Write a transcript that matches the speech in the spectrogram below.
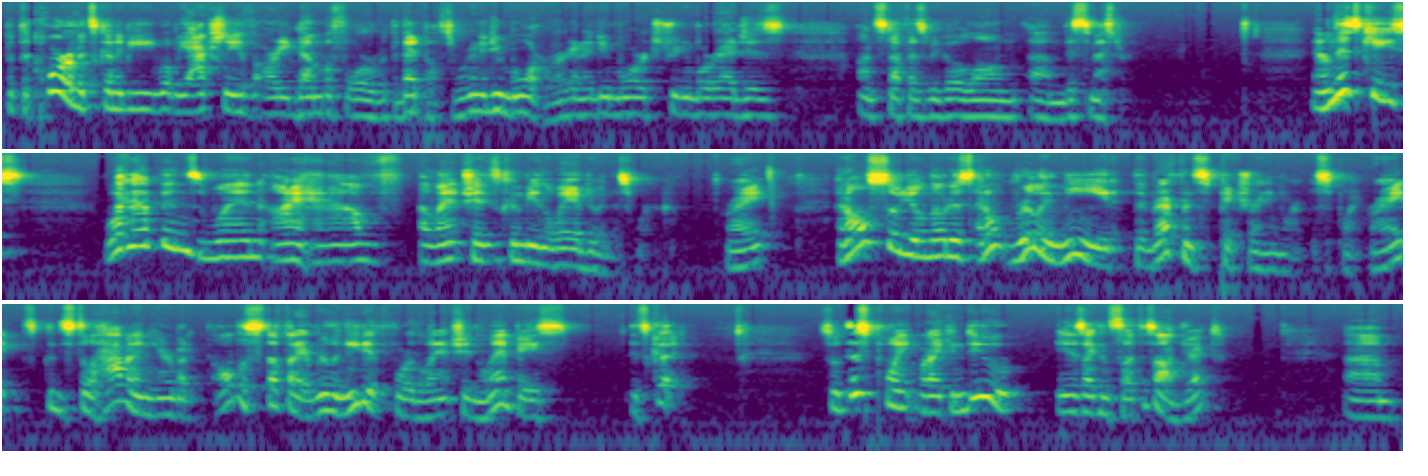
But the core of it's going to be what we actually have already done before with the bedpost. We're going to do more. We're going to do more extruding border edges on stuff as we go along um, this semester. Now in this case, what happens when I have a lampshade that's going to be in the way of doing this work, right? And also you'll notice I don't really need the reference picture anymore at this point, right? It's good to still have it in here, but all the stuff that I really need it for, the lampshade and the lamp base, is good. So at this point, what I can do is I can select this object. Um,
